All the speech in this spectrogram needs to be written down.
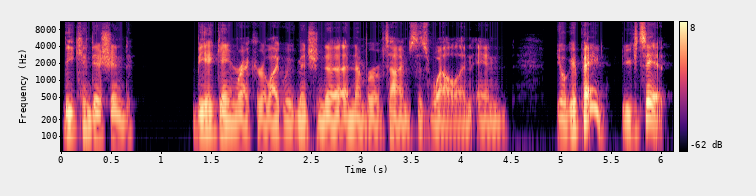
be conditioned, be a game wrecker, like we've mentioned a, a number of times as well, and and you'll get paid. You can see it.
